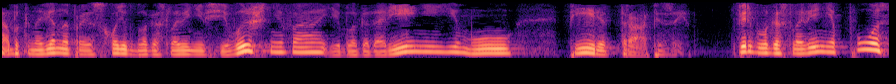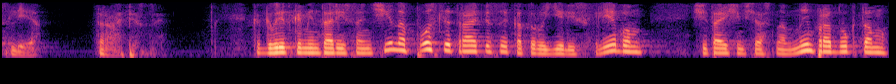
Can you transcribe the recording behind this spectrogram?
обыкновенно происходит благословение Всевышнего и благодарение Ему перед трапезой. Теперь благословение после трапезы. Как говорит комментарий Санчина, после трапезы, которую ели с хлебом – считающимся основным продуктом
